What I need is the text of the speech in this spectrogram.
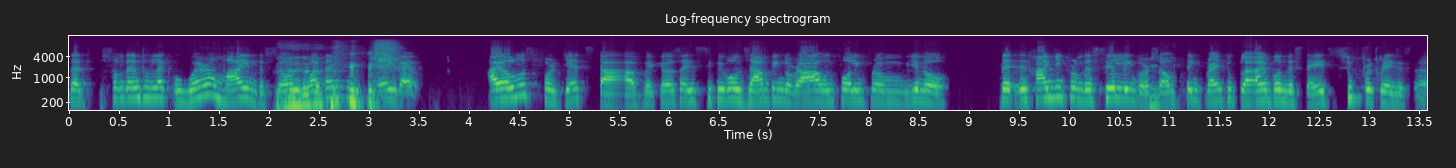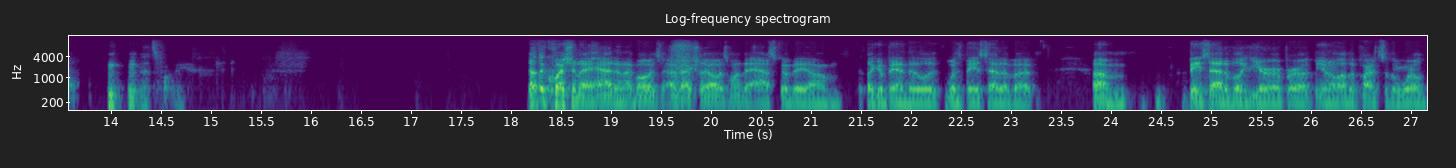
that sometimes I'm like, where am I in the song? What are we playing? I, I almost forget stuff because I see people jumping around, falling from, you know, the, hanging from the ceiling or Hmm. something, trying to climb on the stage. Super crazy stuff. That's funny. Another question i had and i've always i've actually always wanted to ask of a um like a band that was based out of a um based out of like europe or you know other parts of the world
